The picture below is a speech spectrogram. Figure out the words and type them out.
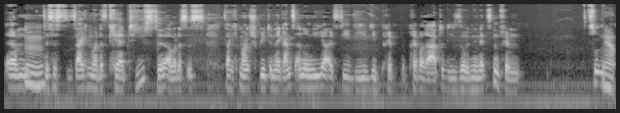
Ähm, mhm. Das ist, sag ich mal, das Kreativste, aber das ist, sag ich mal, spielt in einer ganz anderen Liga als die, die, die Prä Präparate, die so in den letzten Filmen zu, ja.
